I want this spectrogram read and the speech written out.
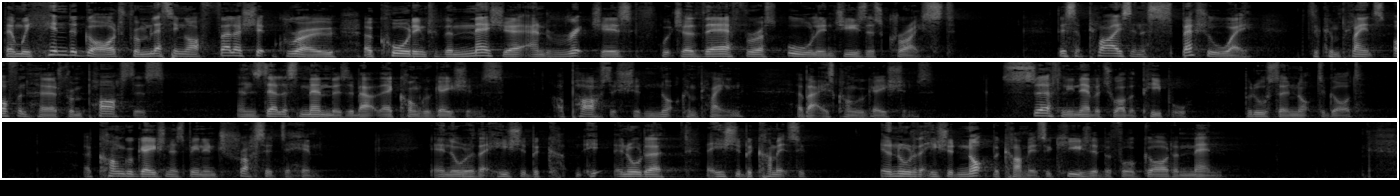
then we hinder God from letting our fellowship grow according to the measure and riches which are there for us all in Jesus Christ. This applies in a special way to complaints often heard from pastors and zealous members about their congregations a pastor should not complain about his congregations. Certainly never to other people, but also not to God. A congregation has been entrusted to him in order that he should become, in order that he should become its in order that he should not become its accuser before God and men.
